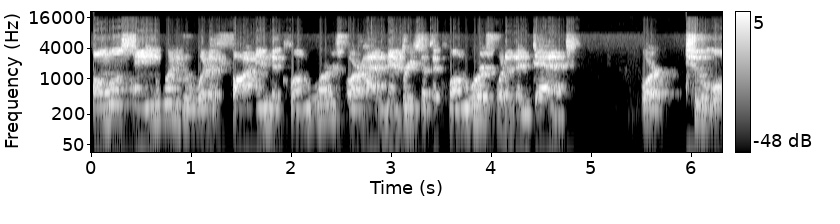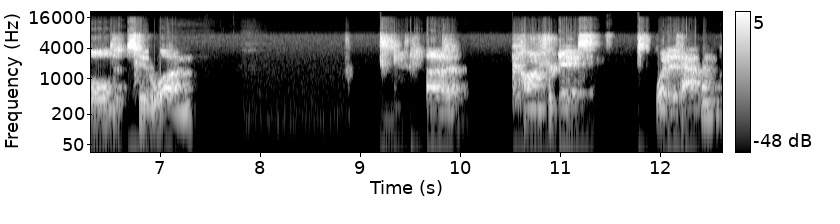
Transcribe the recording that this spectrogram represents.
almost anyone who would have fought in the Clone Wars or had memories of the Clone Wars would have been dead or too old to um, uh, contradict what had happened.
